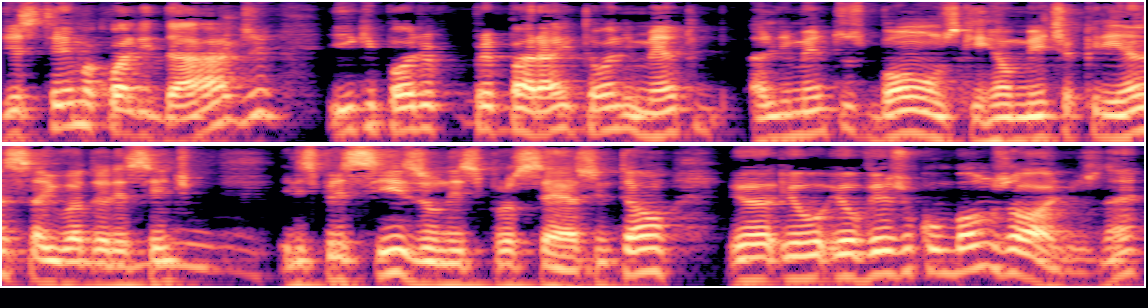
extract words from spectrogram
de extrema qualidade e que pode preparar, então, alimento, alimentos bons, que realmente a criança e o adolescente eles precisam nesse processo. Então, eu, eu, eu, vejo com bons olhos, né?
